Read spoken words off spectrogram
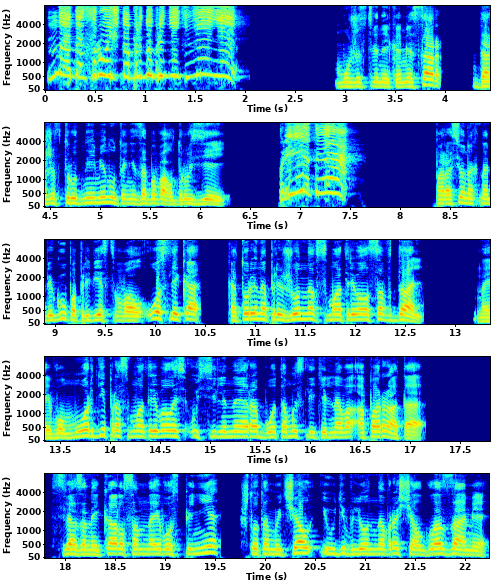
Надо срочно предупредить Винни! Мужественный комиссар даже в трудные минуты не забывал друзей. Привет, а! Поросенок на бегу поприветствовал ослика, который напряженно всматривался вдаль. На его морде просматривалась усиленная работа мыслительного аппарата. Связанный Карлсон на его спине что-то мычал и удивленно вращал глазами.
